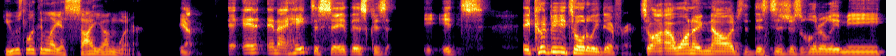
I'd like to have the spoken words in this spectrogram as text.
he was looking like a Cy Young winner. And, and I hate to say this because it's it could be totally different. So I want to acknowledge that this is just literally me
